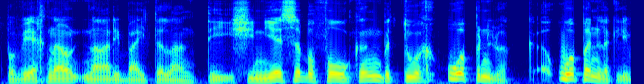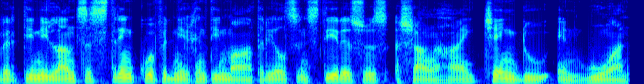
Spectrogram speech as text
Ons beweeg nou na die buiteland. Die Chinese bevolking betoog openlik, openlik liewer teen die land se streng COVID-19 maatreëls in stede soos Shanghai, Chengdu en Wuhan.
